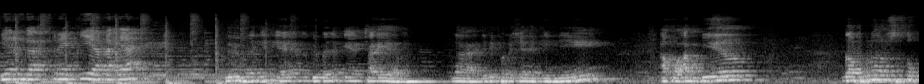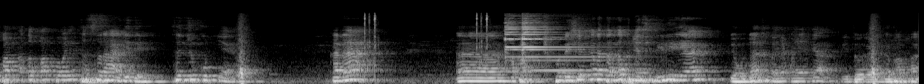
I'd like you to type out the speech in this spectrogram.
biar nggak cracky ya kak ya. lebih banyak ini ya, yang lebih banyak yang cair. Nah, jadi foundation yang ini aku ambil nggak perlu harus satu pump atau pump pokoknya terserah aja deh, secukupnya. Karena eh, apa kan rata-rata punya sendiri kan, ya udah sebanyak banyaknya gitu kan, nggak apa-apa.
